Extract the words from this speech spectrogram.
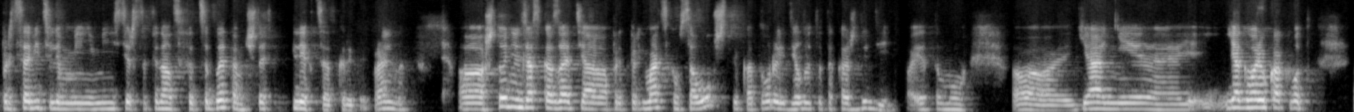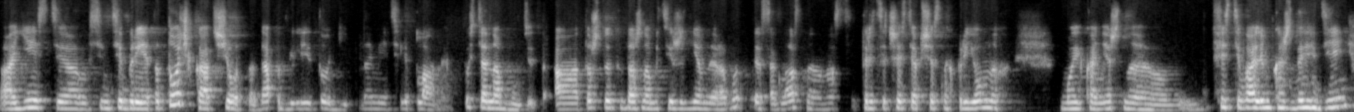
представителям Министерства финансов и ЦБ там читать лекции открытые, правильно? А, что нельзя сказать о предпринимательском сообществе, которые делают это каждый день. Поэтому а, я не... Я говорю, как вот а, есть э, в сентябре, это точка отсчета, да, подвели итоги, наметили планы, пусть она будет. А то, что это должна быть ежедневная работа, я согласна, у нас 36 общественных приемных, мы, конечно, фестивалим каждый день,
